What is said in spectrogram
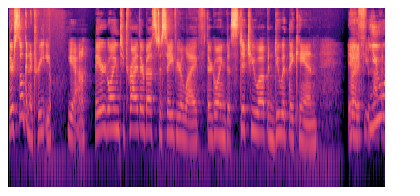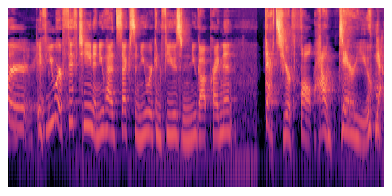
they're still going to treat you. Yeah. They are going to try their best to save your life. They're going to stitch you up and do what they can. But if, if you you, were if you were 15 and you had sex and you were confused and you got pregnant, that's your fault. How dare you? Yeah.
